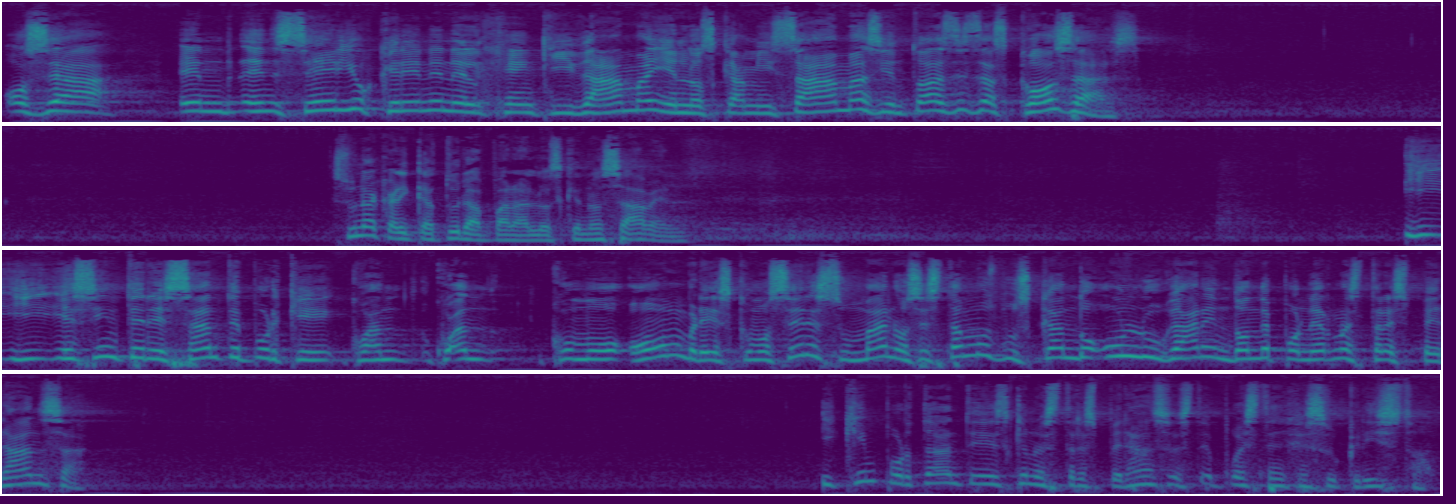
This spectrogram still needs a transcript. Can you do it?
O sea, en, serio creen en el Genkidama y en los Kamisamas y en todas esas cosas. Es una caricatura para los que no saben. Y, es interesante porque como hombres, como seres humanos, estamos buscando un lugar en donde poner nuestra esperanza. Y qué importante es que nuestra esperanza esté puesta en Jesucristo.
